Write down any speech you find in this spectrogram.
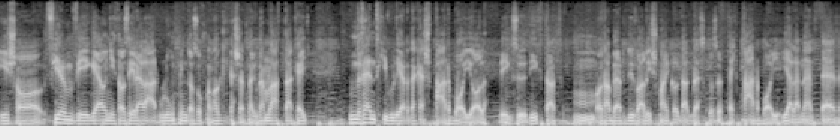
és a film vége, annyit azért elárulunk, mint azoknak, akik esetleg nem látták, egy rendkívül érdekes párbajjal végződik, tehát mm, Robert Duval és Michael Douglas között egy párbaj jelenet, de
